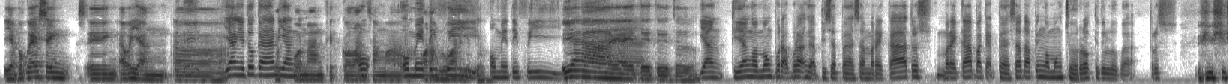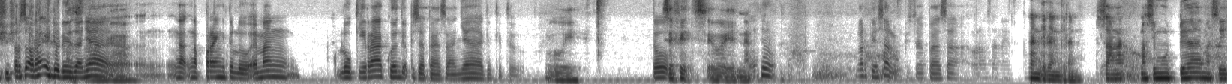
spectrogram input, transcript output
Ya pokoknya sing sing apa yang eh yang itu kan yang teleponan video callan O- sama Ome orang TV, luar gitu. Ome TV. Iya, ya itu itu itu. Yang dia ngomong pura-pura nggak bisa bahasa mereka, terus mereka pakai bahasa tapi ngomong jorok gitu loh, Pak. Terus terus orang Indonesianya Astaga. nggak ngeprank gitu loh. Emang lu kira gue nggak bisa bahasanya kayak gitu. Wih, Tuh savage. Nah. itu luar biasa loh bisa bahasa orang sana itu. Keren keren keren. Sangat masih muda, masih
